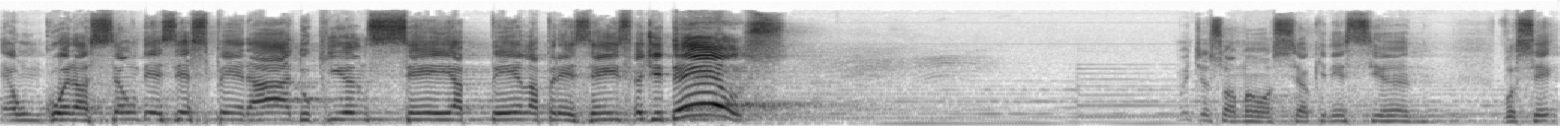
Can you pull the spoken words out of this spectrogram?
é um coração desesperado que anseia pela presença de Deus. Levante a sua mão ao céu, que nesse ano você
